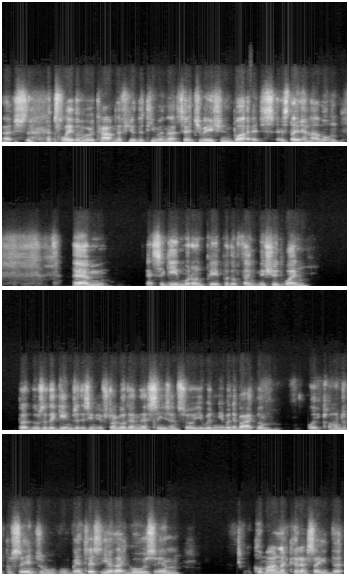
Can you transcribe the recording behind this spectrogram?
That's that's likely what would happen if you're the team in that situation. But it's it's down to Hamilton. Um, it's a game where on paper they'll think they should win, but those are the games that they seem to have struggled in this season. So you wouldn't even back them like 100%. So we'll be interested to see how that goes. Um, Kilmarnock are a side that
